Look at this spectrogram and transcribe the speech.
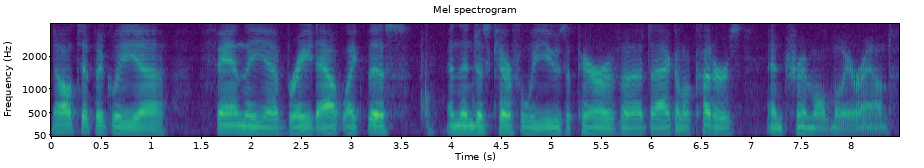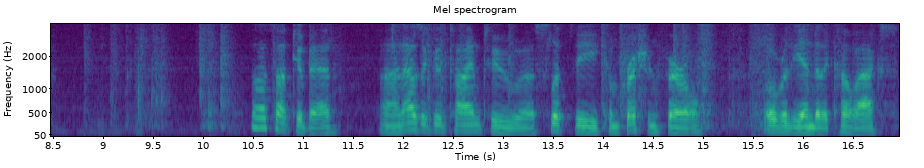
Now I'll typically uh, fan the uh, braid out like this and then just carefully use a pair of uh, diagonal cutters and trim all the way around. Well that's not too bad. Uh, now's a good time to uh, slip the compression ferrule over the end of the coax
